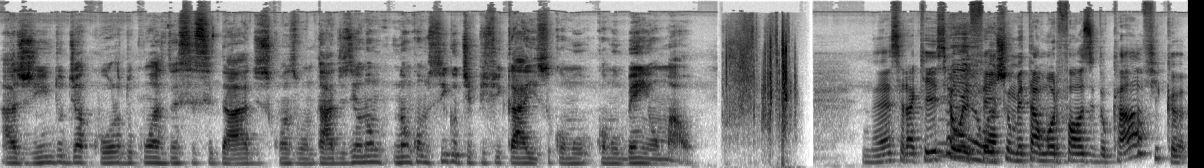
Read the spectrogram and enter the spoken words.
agindo de acordo com as necessidades, com as vontades, e eu não, não consigo tipificar isso como, como bem ou mal. Né? Será que esse é, o efeito acho... metamorfose do Kafka?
